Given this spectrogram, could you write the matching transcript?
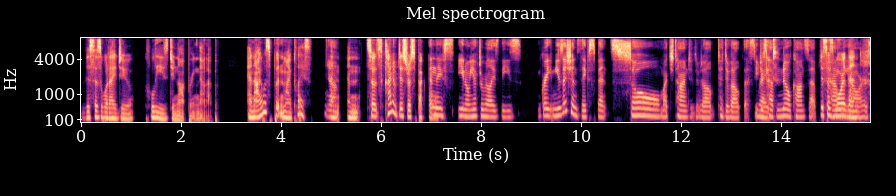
This is what I do. Please do not bring that up. And I was put in my place. Yeah. And, and so it's kind of disrespectful. and they've you know you have to realize these great musicians they've spent so much time to develop to develop this you just have no concept This of is more than- hours.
